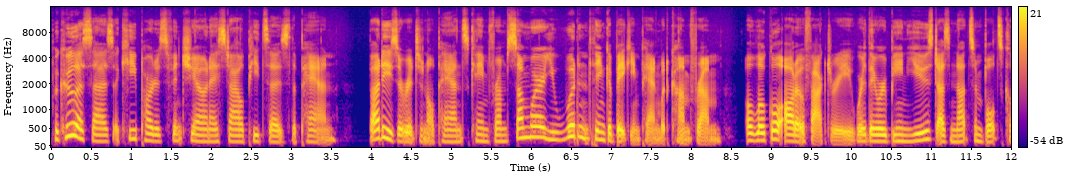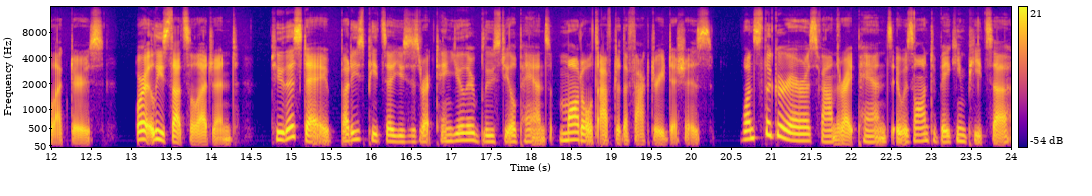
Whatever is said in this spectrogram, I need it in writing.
Pikula says a key part of Sfincione style pizza is the pan. Buddy's original pans came from somewhere you wouldn't think a baking pan would come from a local auto factory where they were being used as nuts and bolts collectors. Or at least that's the legend. To this day, Buddy's Pizza uses rectangular blue steel pans modeled after the factory dishes. Once the Guerreras found the right pans, it was on to baking pizza,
